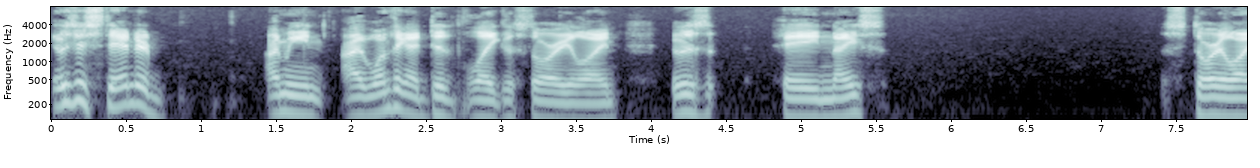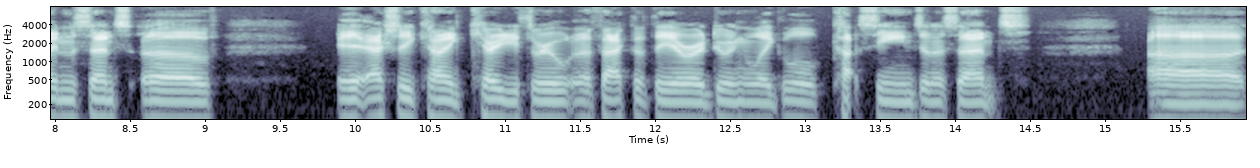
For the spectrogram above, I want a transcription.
It was just standard. I mean, I one thing I did like the storyline. It was a nice storyline in the sense of it actually kind of carried you through the fact that they were doing like little cut scenes in a sense uh,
